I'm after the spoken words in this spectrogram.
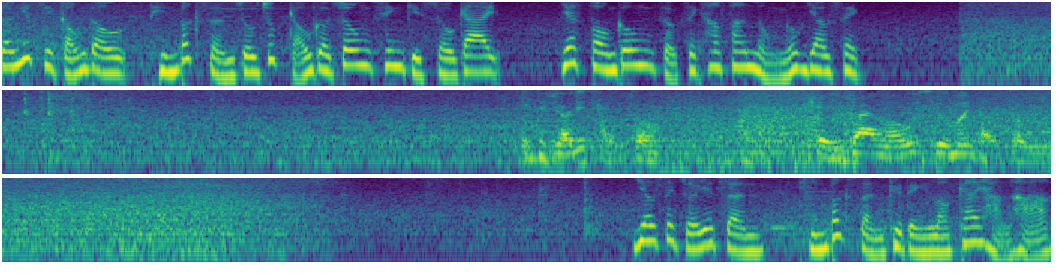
上一節講到，田北辰做足九個鐘清潔掃街，一放工就即刻返農屋休息。呢度仲有啲头痛，奇怪我好少咁樣頭痛。休息咗一陣，田北辰決定落街行下。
